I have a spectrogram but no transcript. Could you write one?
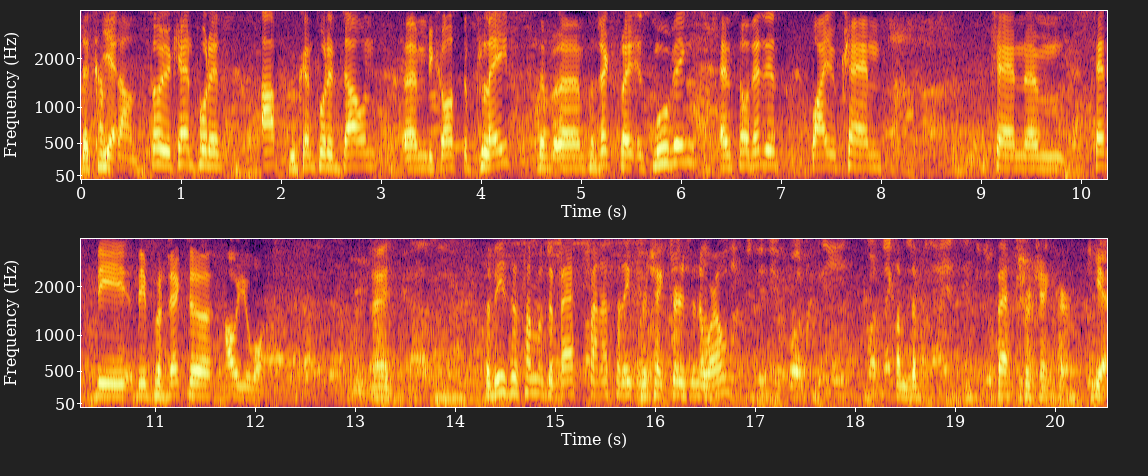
that comes Yeah. down. So you can put it up, you can put it down um, because the plate, the uh, project plate is moving, and so that is why you can can um, set the the projector how you want. Nice. So these are some of the best Panasonic projectors in the world. Some of the best projector Yeah.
